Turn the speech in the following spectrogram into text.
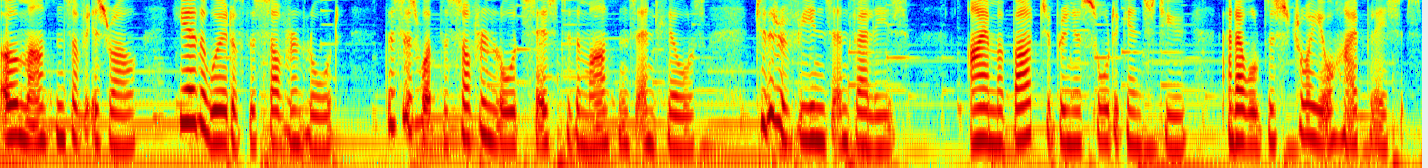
O mountains of Israel, hear the word of the sovereign Lord. This is what the sovereign Lord says to the mountains and hills, to the ravines and valleys I am about to bring a sword against you, and I will destroy your high places.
